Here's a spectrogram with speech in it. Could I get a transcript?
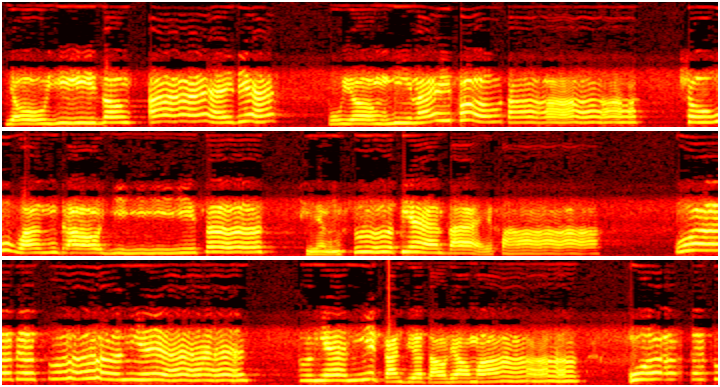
有一种爱恋，不用你来报答。守望到一生，青丝变白发。我的思念，思念你感觉到了吗？我的祝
